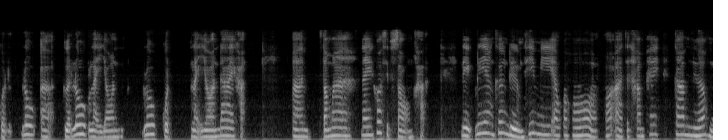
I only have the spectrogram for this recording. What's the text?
กดโรคเอ่อเกิดโรคไหลย้อนโรคกดไหลย้อนได้ค่ะ ต่อมาในข้อ 12 ค่ะ หลีกเลี่ยงเครื่องดื่มที่มีแอลกอฮอล์เพราะอาจจะทำให้กล้ามเนื้อหู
